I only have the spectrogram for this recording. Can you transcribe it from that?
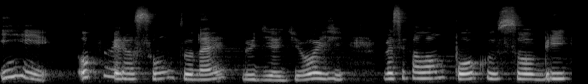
E o primeiro assunto, né, do dia de hoje vai ser falar um pouco sobre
